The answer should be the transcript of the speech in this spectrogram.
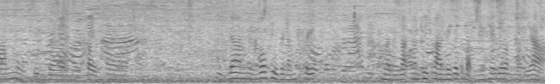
ร้านหมูจินดาหมูไก่ทอด ด้านหนึ่งก็คือเป็นน้ำพริก เหมือนละน้ำพริกร้านนี้ก็จะแบบมีให้เลือกหลายอย่าง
